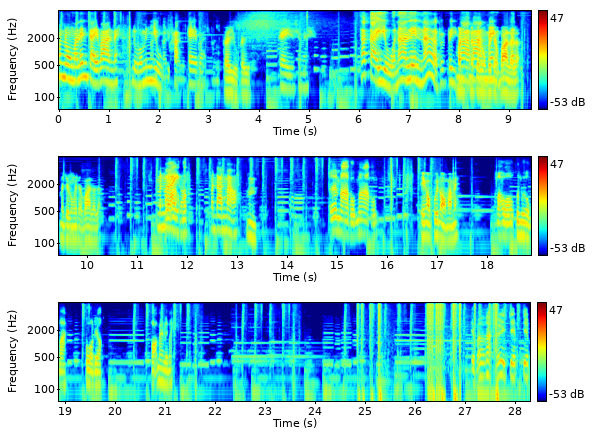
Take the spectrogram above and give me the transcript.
มันลงมาเล่นไกลบ้านไหม หรือว่ามันอยู่ค่ะไกลบ้านไกลอยู่ไกลอยู่ไกลอยู่ใช่ไหม ถ้าไกลอยู่อะน่าเล่นนะแบบไปอยู่มันหน้ามันบ้านจะลงไปแถวบ้านแล้วละมันจะลงไปแถวบ้านแล้วละมันมาอีกเหรอมันดันมาเหรออืมเอ้ยมาผมมาผมเองเอาปืนออกมาไหมมาเอาเอาปืนมือออกมาผมบอกเดียวเคาะแม่งเลยไหมเจ็บแล้วนะเฮ้ยเจ็บเจ็บ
